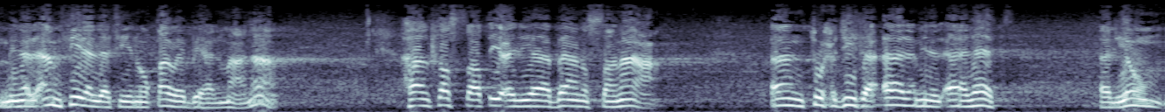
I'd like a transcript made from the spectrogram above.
من الأمثلة التي نقرب بها المعنى هل تستطيع اليابان الصناعة أن تحدث آلة من الآلات اليوم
